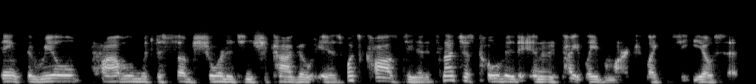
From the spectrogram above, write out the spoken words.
think the real problem with the sub shortage in Chicago is? What's causing it? It's not just COVID and a tight labor market, like the CEO said.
